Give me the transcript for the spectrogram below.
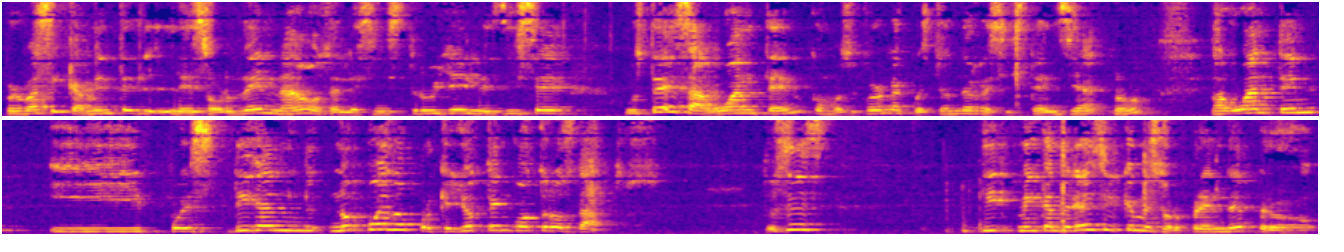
pero básicamente les ordena, o sea, les instruye y les dice, ustedes aguanten, como si fuera una cuestión de resistencia, ¿no? Aguanten y pues digan, no puedo porque yo tengo otros datos. Entonces, me encantaría decir que me sorprende, pero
